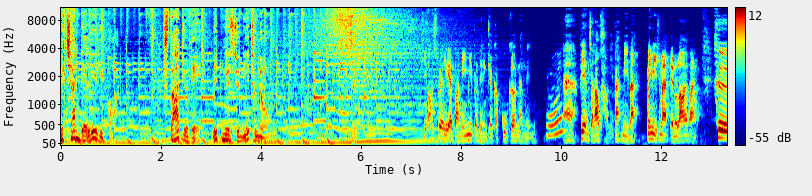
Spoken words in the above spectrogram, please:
Mission Daily Report start your day with news you need to know ที่ออสเตรเลียตอนนี้มีประเด็นเกี่ยวกับ Google นั่นหนึ่งอืมอ่าพี่เอ็มจะเล่าข่าวนี้ป่ะมีป่ะไม่มีใช่ไหมเดี๋ยวหนูเล่าให้ฟัง คือ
